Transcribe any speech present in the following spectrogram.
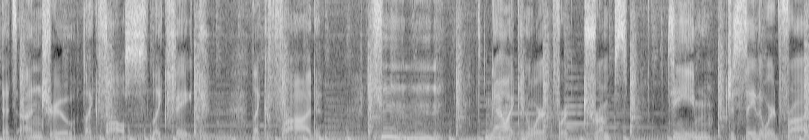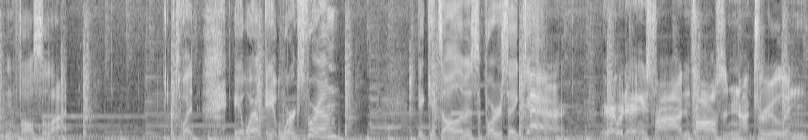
that's untrue, like false, like fake, like fraud. Hmm. Now I can work for Trump's team. Just say the word fraud and false a lot. It's what it well, it works for him. It gets all of his supporters saying, "Yeah, everything is fraud and false and not true and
